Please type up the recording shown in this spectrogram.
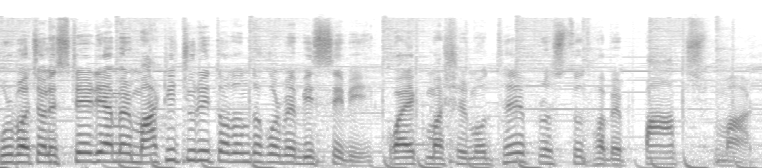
পূর্বাচল স্টেডিয়ামের মাটি চুরি তদন্ত করবে বিসিবি। কয়েক মাসের মধ্যে প্রস্তুত হবে পাঁচ মাঠ।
